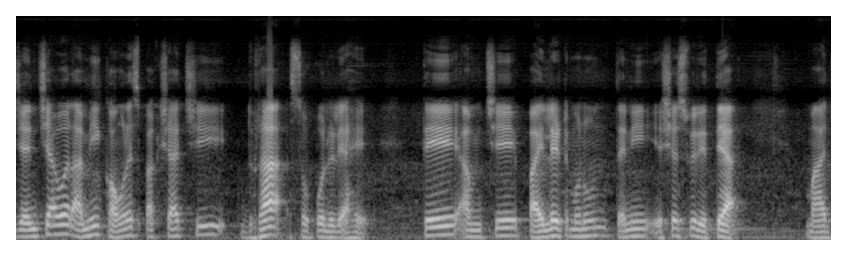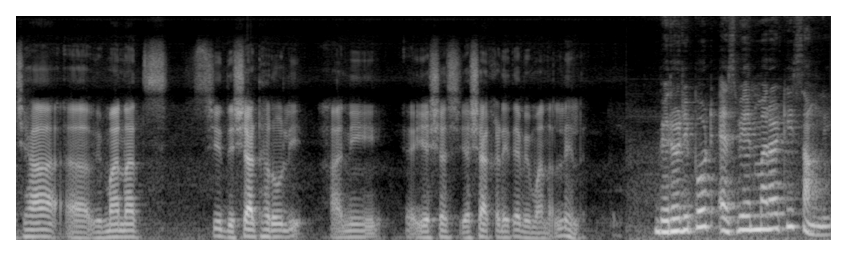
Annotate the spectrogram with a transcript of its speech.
ज्यांच्यावर आम्ही काँग्रेस पक्षाची धुरा सोपवलेली आहे ते आमचे पायलट म्हणून त्यांनी यशस्वीरित्या माझ्या विमानाची दिशा ठरवली आणि यशस यशाकडे त्या विमानाला नेलं. Bureau report S B N Marathi Sangli.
